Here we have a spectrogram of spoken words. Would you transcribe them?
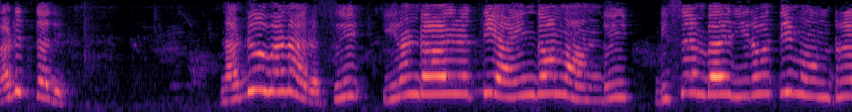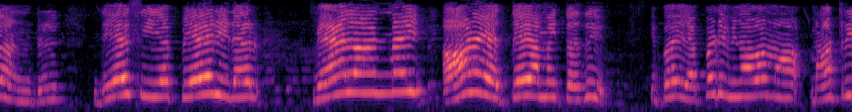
அடுத்தது. நடுவண் அரசு இரண்டாயிரத்தி ஐந்தாம் ஆண்டு டிசம்பர் இருபத்தி மூன்று அன்று தேசிய பேரிடர் மேலாண்மை ஆணையத்தை அமைத்தது. இப்ப எப்படி வினாவா மா- மாற்றி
